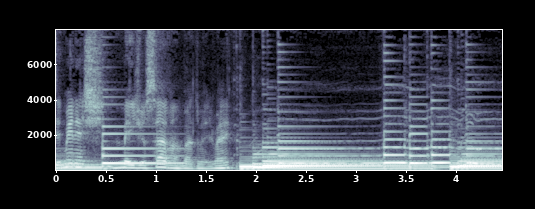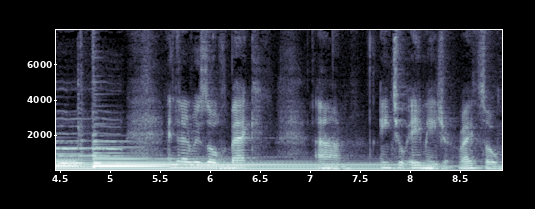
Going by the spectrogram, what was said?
diminished major seven, by the way, right? And then I resolved back um, into A major, right? So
